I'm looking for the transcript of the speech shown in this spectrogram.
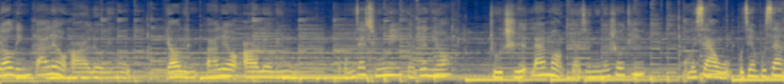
幺零八六二二六零五幺零八六二二六零五，我们在群里等着你哦。主持 lemon，感谢您的收听，我们下午不见不散。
